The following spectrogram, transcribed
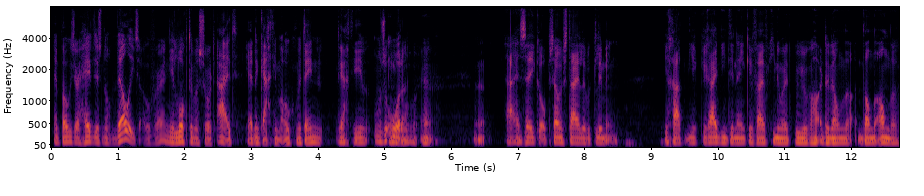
en Pogacar heeft dus nog wel iets over... en die lokt hem een soort uit... ja, dan krijgt hij hem ook meteen krijgt hij hem om zijn oren. Ja. Ja. ja, en zeker op zo'n steile beklimming. Je, gaat, je rijdt niet in één keer vijf kilometer per uur harder dan de, dan de ander.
